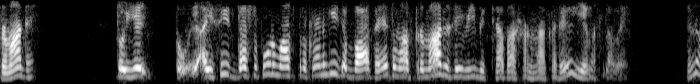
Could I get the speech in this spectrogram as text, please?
प्रमाद है। तो ये तो ऐसी दस पूर्ण मास प्रकरण की जब बात है तो वहाँ प्रमाद से भी मिथ्या भाषण ना करे, ये मतलब है। है ना?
